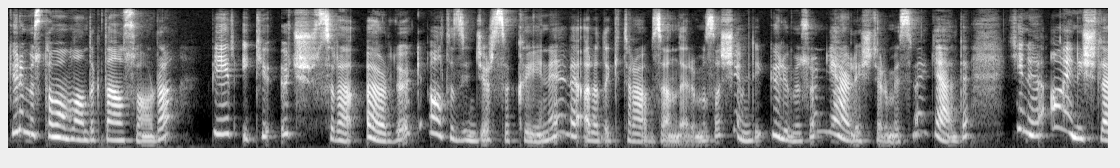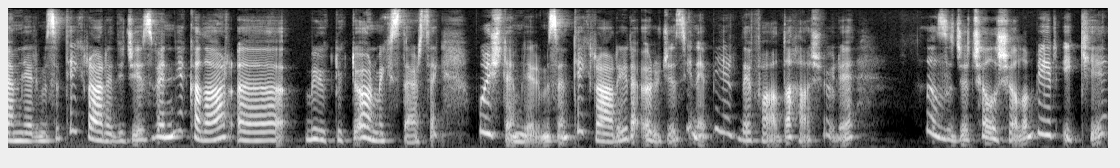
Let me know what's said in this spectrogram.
Gülümüz tamamlandıktan sonra 1 2 3 sıra ördük. 6 zincir sık iğne ve aradaki trabzanlarımızı şimdi gülümüzün yerleştirmesine geldi. Yine aynı işlemlerimizi tekrar edeceğiz ve ne kadar e, büyüklükte örmek istersek bu işlemlerimizin tekrarıyla öreceğiz. Yine bir defa daha şöyle hızlıca çalışalım. 1 2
